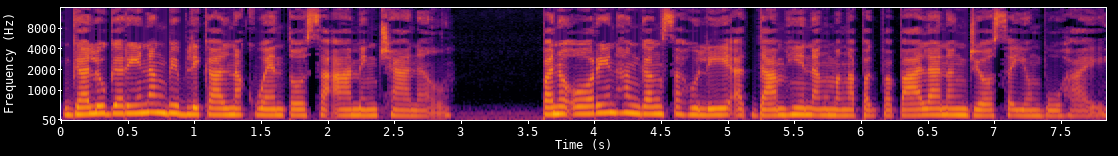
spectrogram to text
Galugarin ang biblikal na kwento sa aming channel. Panoorin hanggang sa huli at damhin ang mga pagpapala ng Diyos sa iyong buhay.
